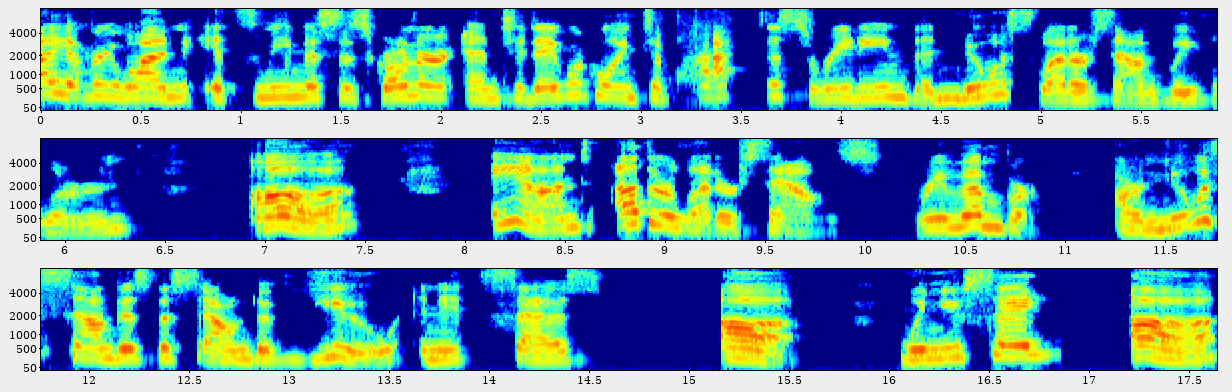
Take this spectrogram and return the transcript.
Hi, everyone. It's me, Mrs. Gronnert, and today we're going to practice reading the newest letter sound we've learned, uh, and other letter sounds. Remember, our newest sound is the sound of U, and it says, uh. When you say, uh,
